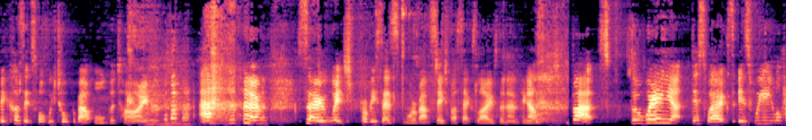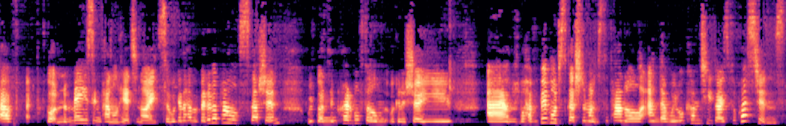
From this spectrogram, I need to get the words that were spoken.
because it's what we talk about all the time. um, so, which probably says more about the state of our sex lives than anything else. But the way this works is we will have got an amazing panel here tonight. So we're going to have a bit of a panel discussion. We've got an incredible film that we're going to show you. Um, we'll have a bit more discussion amongst the panel, and then we will come to you guys for questions.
